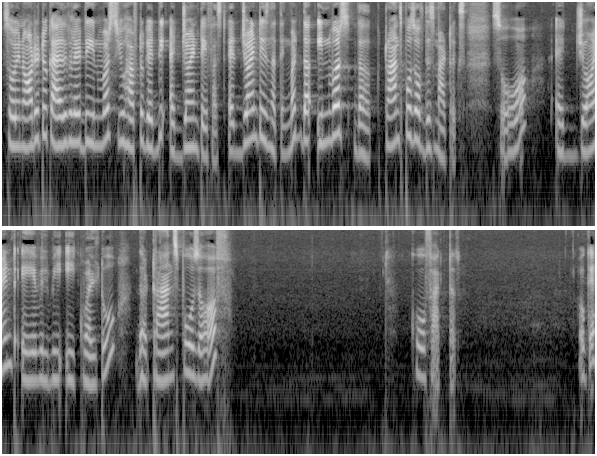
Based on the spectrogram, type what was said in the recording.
So in order to calculate the inverse you have to get the adjoint a first. Adjoint is nothing but the inverse the transpose of this matrix. So adjoint a will be equal to the transpose of cofactor. Okay?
